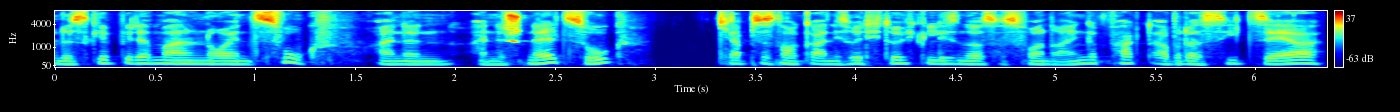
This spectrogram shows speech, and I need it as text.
Und es gibt wieder mal einen neuen Zug, einen, einen Schnellzug. Ich habe es jetzt noch gar nicht richtig durchgelesen, du hast das vorhin reingepackt, aber das sieht sehr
